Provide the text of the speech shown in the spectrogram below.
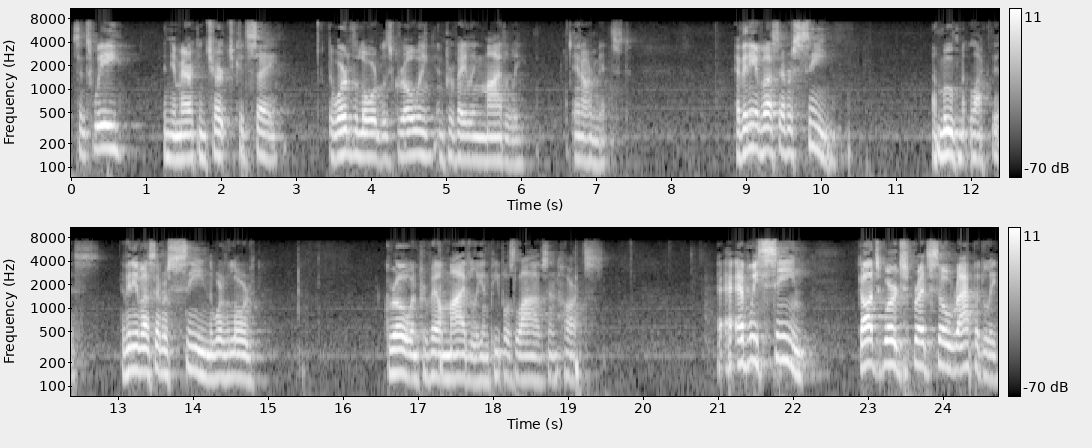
since we in the American church could say the word of the Lord was growing and prevailing mightily in our midst? Have any of us ever seen a movement like this? Have any of us ever seen the word of the Lord grow and prevail mightily in people's lives and hearts? Have we seen God's word spread so rapidly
